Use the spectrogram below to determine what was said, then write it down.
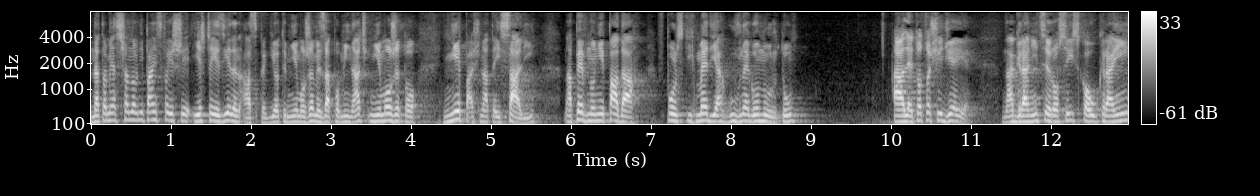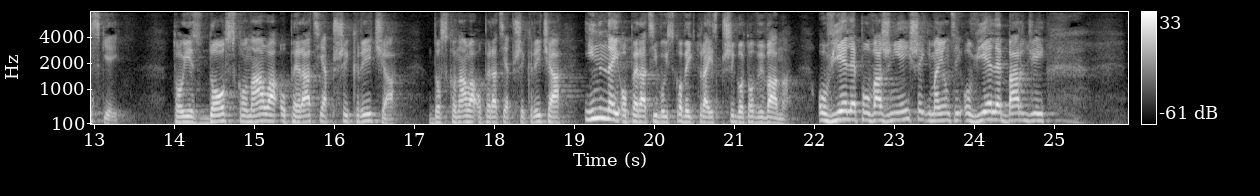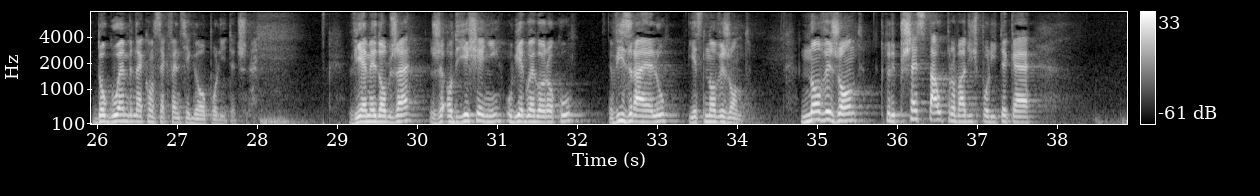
Natomiast, szanowni państwo, jeszcze, jeszcze jest jeden aspekt i o tym nie możemy zapominać i nie może to nie paść na tej sali. Na pewno nie pada w polskich mediach głównego nurtu, ale to, co się dzieje na granicy rosyjsko-ukraińskiej, to jest doskonała operacja przykrycia doskonała operacja przykrycia innej operacji wojskowej, która jest przygotowywana. O wiele poważniejszej i mającej o wiele bardziej dogłębne konsekwencje geopolityczne. Wiemy dobrze, że od jesieni ubiegłego roku w Izraelu jest nowy rząd. Nowy rząd, który przestał prowadzić politykę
